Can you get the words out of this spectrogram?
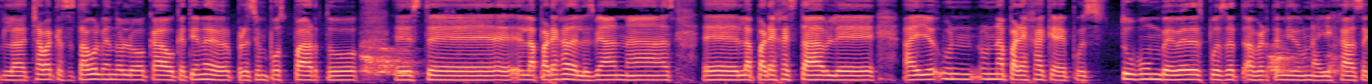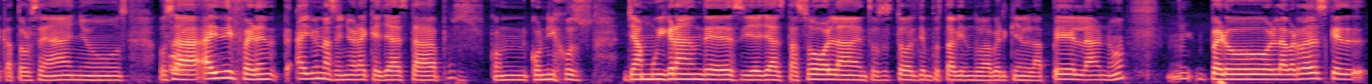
la, chava que se está volviendo loca o que tiene depresión postparto, este, la pareja de lesbianas, eh, la pareja estable, hay un, una pareja que pues tuvo un bebé después de haber tenido una hija hace 14 años. O sea, hay diferente, hay una señora que ya está pues con, con hijos ya muy grandes y ella está sola, entonces todo el tiempo está viendo a ver quién la pela, ¿no? Pero la verdad es que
